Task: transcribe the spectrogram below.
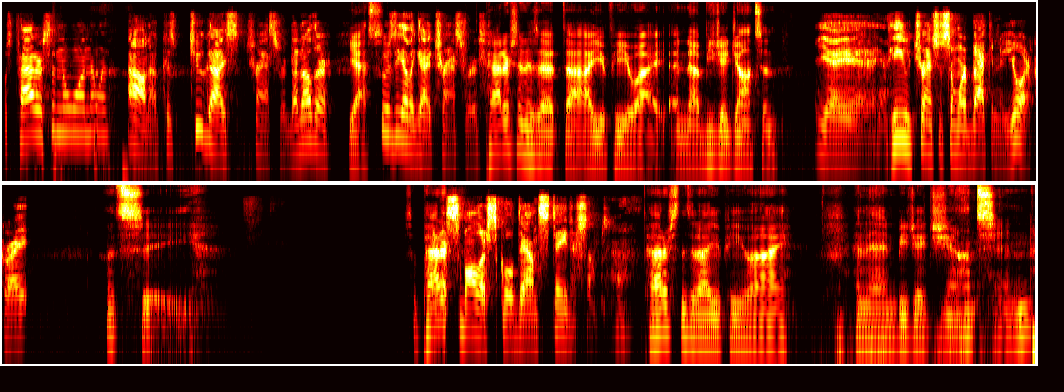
was Patterson the one that went? I don't know, because two guys transferred. That other, Yes. who's the other guy transferred? Patterson is at uh, IUPUI and uh, BJ Johnson. Yeah, yeah, yeah. He transferred somewhere back in New York, right? Let's see. So At a smaller school downstate or something, huh? Patterson's at IUPUI, and then BJ Johnson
